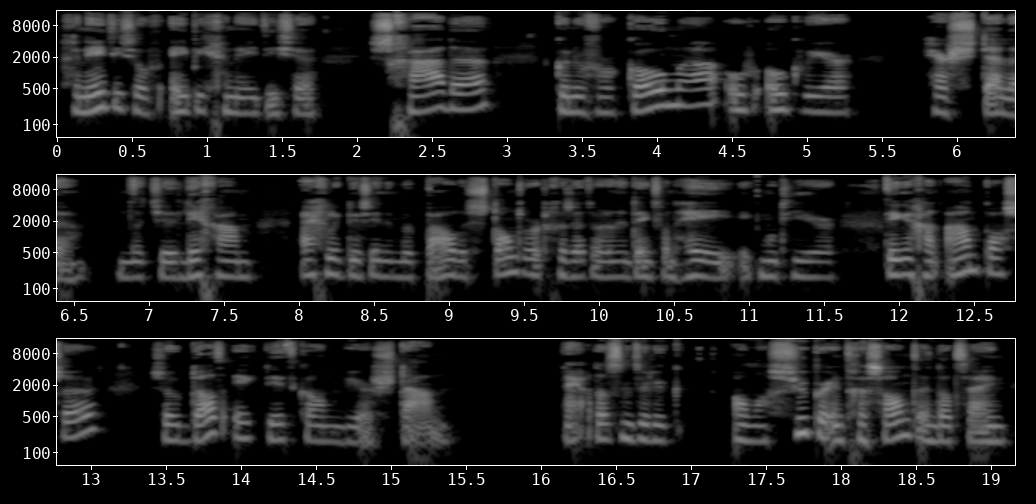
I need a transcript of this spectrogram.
genetische of epigenetische schade kunnen voorkomen of ook weer herstellen. Omdat je lichaam eigenlijk dus in een bepaalde stand wordt gezet waarin het denkt van hé, hey, ik moet hier dingen gaan aanpassen zodat ik dit kan weerstaan. Nou ja, dat is natuurlijk allemaal super interessant en dat zijn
